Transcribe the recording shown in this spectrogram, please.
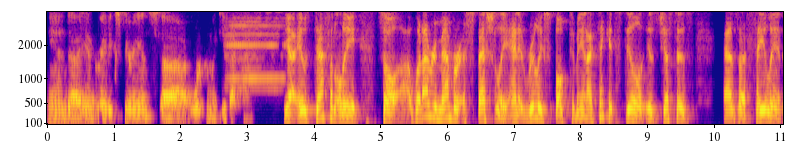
and uh, yeah, great experience uh, working with you back then. Yeah, it was definitely so. Uh, what I remember especially, and it really spoke to me, and I think it still is just as as uh, salient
